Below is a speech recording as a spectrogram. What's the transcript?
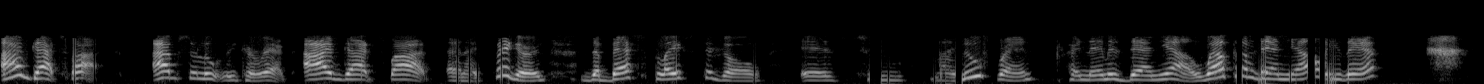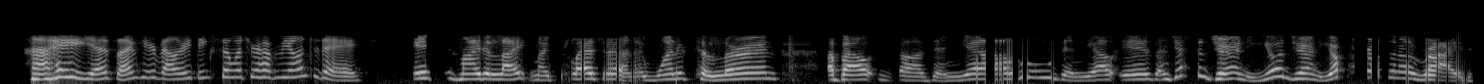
I've got spots. Absolutely correct. I've got spots. And I figured the best place to go is to my new friend. Her name is Danielle. Welcome, Danielle. Are you there? Hi. Yes, I'm here, Valerie. Thanks so much for having me on today. It is my delight, my pleasure, and I wanted to learn about uh, Danielle, who Danielle is, and just the journey, your journey, your personal ride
